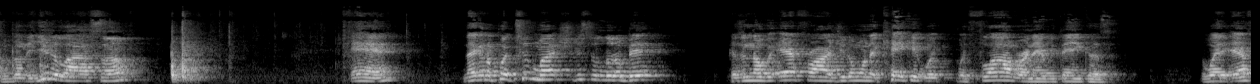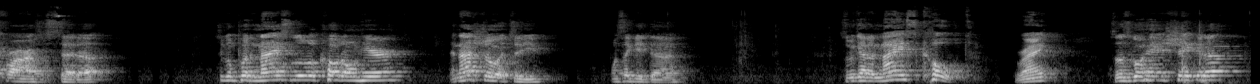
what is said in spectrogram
we're going to utilize some. And not going to put too much, just a little bit. Because I know with air fryers, you don't want to cake it with, with flour and everything because the way the air fryers are set up. So we're going to put a nice little coat on here. And I'll show it to you once I get done. So we got a nice coat, right? So let's go ahead and shake it up.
